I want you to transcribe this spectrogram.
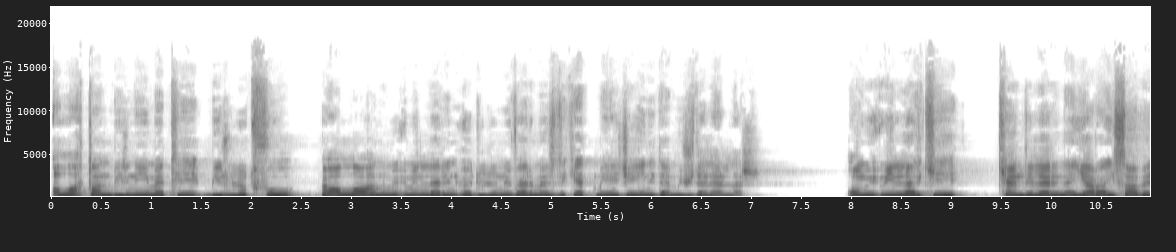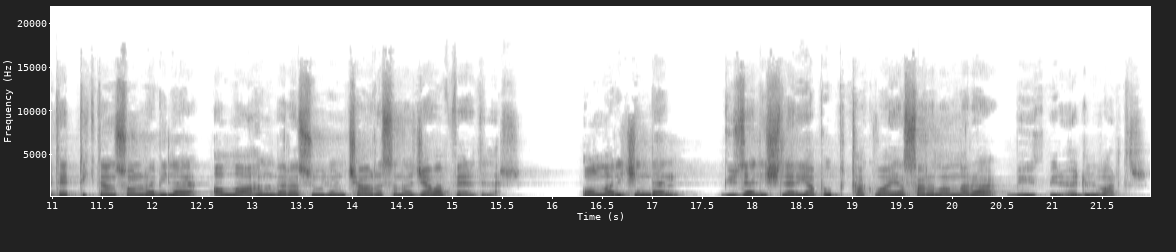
Allah'tan bir nimeti, bir lütfu ve Allah'ın müminlerin ödülünü vermezlik etmeyeceğini de müjdelerler. O müminler ki kendilerine yara isabet ettikten sonra bile Allah'ın ve Resul'ün çağrısına cevap verdiler. Onlar içinden güzel işler yapıp takvaya sarılanlara büyük bir ödül vardır.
